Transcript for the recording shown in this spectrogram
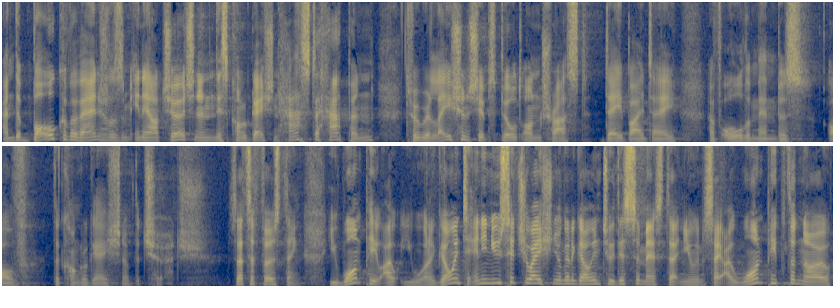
and the bulk of evangelism in our church and in this congregation has to happen through relationships built on trust day by day of all the members of the congregation of the church. So that's the first thing. You want people, you want to go into any new situation you're going to go into this semester, and you're going to say, I want people to know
